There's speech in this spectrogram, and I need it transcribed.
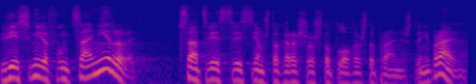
весь мир функционировать в соответствии с тем, что хорошо, что плохо, что правильно, что неправильно.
